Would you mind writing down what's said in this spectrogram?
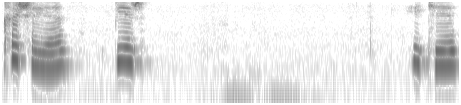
köşeye bir iki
